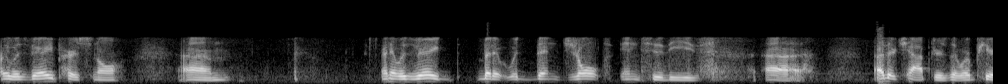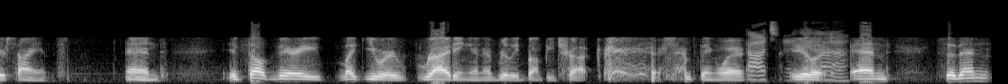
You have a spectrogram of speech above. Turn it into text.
It was very personal, um, and it was very, but it would then jolt into these uh, other chapters that were pure science, and it felt very like you were riding in a really bumpy truck or something. Where gotcha, you're yeah. like, and so then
